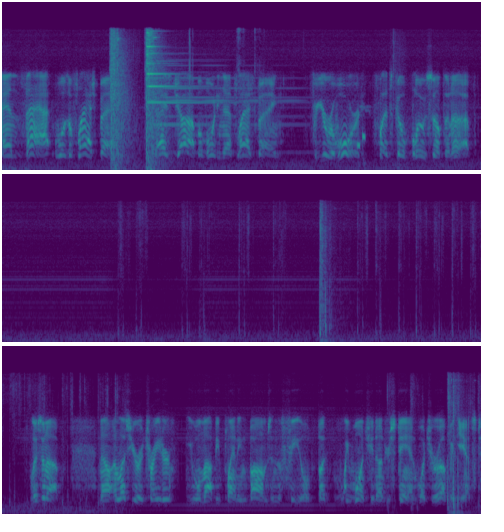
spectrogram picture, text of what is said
And that was a flashbang. Nice job avoiding that flashbang. For your reward, let's go blow something up. Listen up. Now, unless you're a traitor, you will not be planting bombs in the field, but we want you to understand what you're up against.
